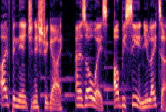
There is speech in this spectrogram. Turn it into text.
I've been the Ancient History Guy, and as always, I'll be seeing you later.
